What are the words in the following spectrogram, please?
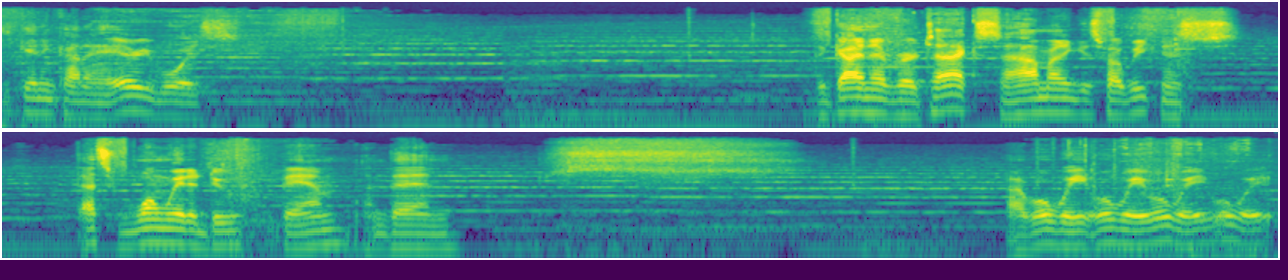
It's getting kind of hairy, boys. The guy never attacks, so how am I gonna get spot weakness? That's one way to do bam, and then... Alright, we'll wait, we'll wait, we'll wait, we'll wait.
